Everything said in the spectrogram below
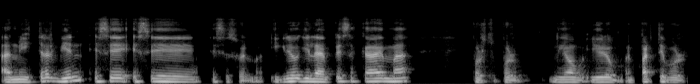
a administrar bien ese, ese, ese sueldo. Y creo que las empresas cada vez más, por, por digamos, yo creo en parte por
